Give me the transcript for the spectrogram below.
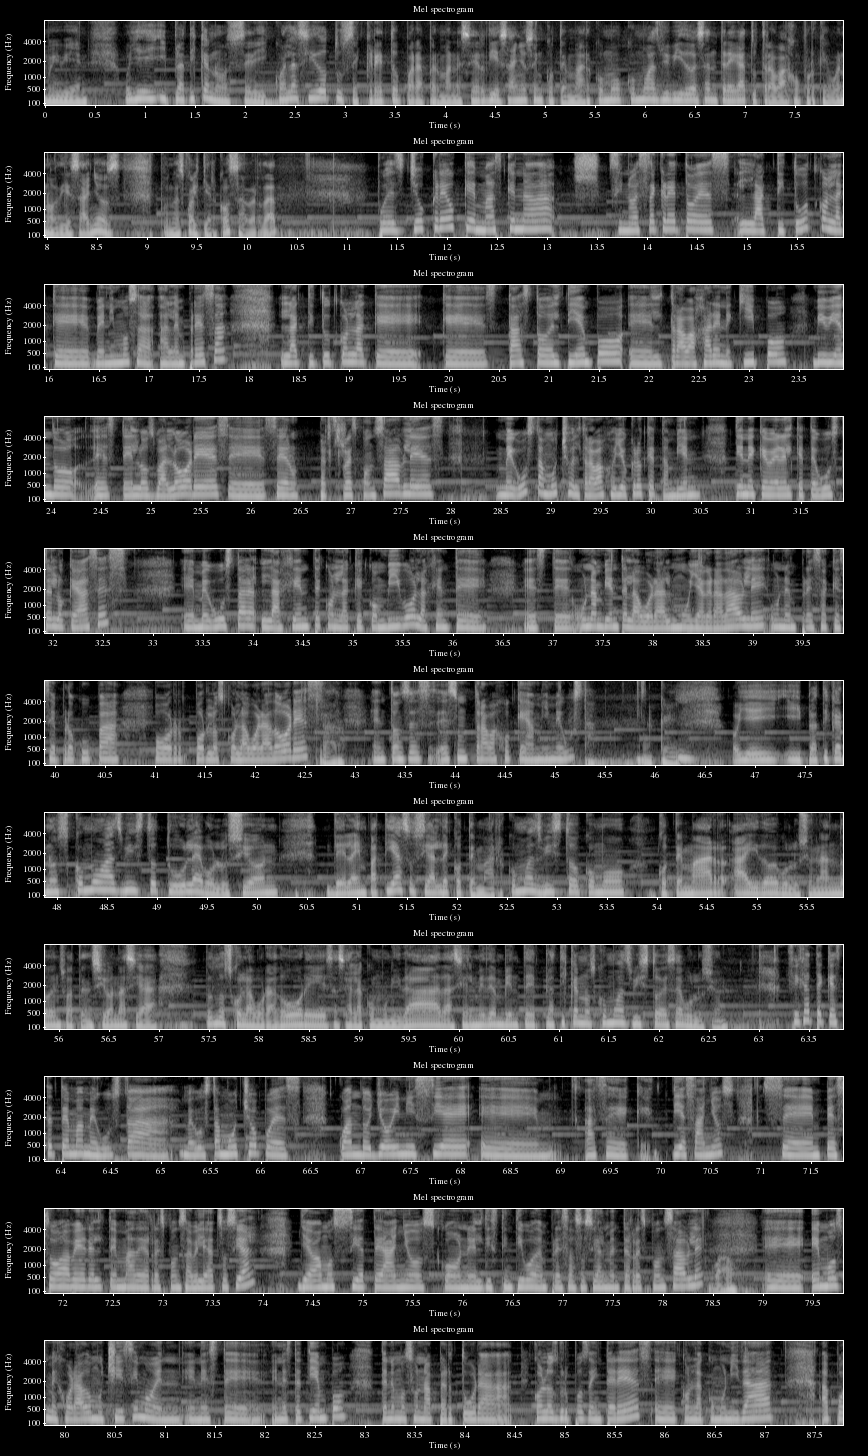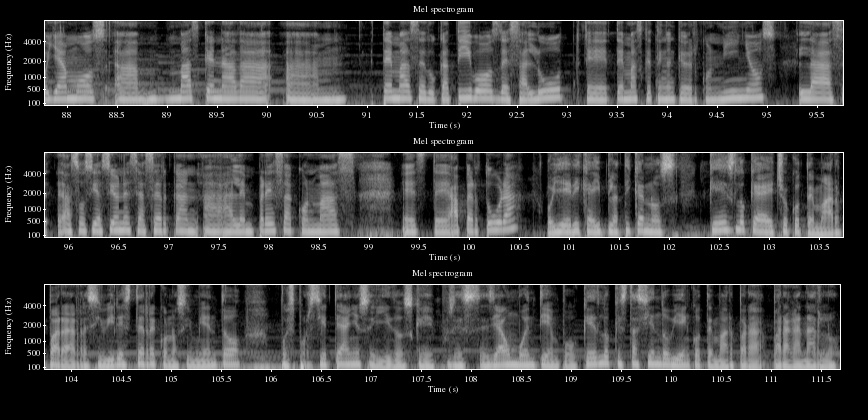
Muy bien. Oye, y platícanos, Seri, ¿cuál ha sido tu secreto para permanecer 10 años en Cotemar? ¿Cómo, ¿Cómo has vivido esa entrega a tu trabajo? Porque, bueno, 10 años, pues no es cualquier cosa, ¿verdad? Pues yo creo que más que nada, si no es secreto, es la actitud con la que venimos a, la empresa, la actitud con la que, estás todo el tiempo, el trabajar en equipo, viviendo este, los valores, eh, ser responsables me gusta mucho el trabajo. Yo creo que también tiene que ver el que te guste lo que haces. Eh, me gusta la gente con la que convivo, la gente, este, un ambiente laboral muy agradable, una empresa que se preocupa por, por los colaboradores. Claro. Entonces es un trabajo que a mí me gusta. Ok. Oye, y, platícanos, ¿cómo has visto tú la evolución de la empatía social de Cotemar? ¿Cómo has visto cómo Cotemar ha ido evolucionando en su atención hacia pues, los colaboradores, hacia la comunidad, hacia el medio ambiente? Platícanos, ¿cómo has visto esa evolución? Fíjate que este tema me gusta, me gusta mucho, pues cuando yo inicié eh, hace 10 años, se empezó a ver el tema de responsabilidad social. Llevamos siete años con el distintivo de empresa socialmente responsable. Eh, hemos mejorado muchísimo en, este, en este tiempo. Tenemos una apertura con los grupos de interés, eh, con la comunidad. Apoyamos más que nada a temas educativos, de salud, eh, temas que tengan que ver con niños. Las asociaciones se acercan a, la empresa con más este, apertura. Oye, Erika, y platícanos, ¿qué es lo que ha hecho Cotemar para recibir este reconocimiento pues por siete años seguidos, que pues es, ya un buen tiempo? ¿Qué es lo que está haciendo bien Cotemar para, para ganarlo?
